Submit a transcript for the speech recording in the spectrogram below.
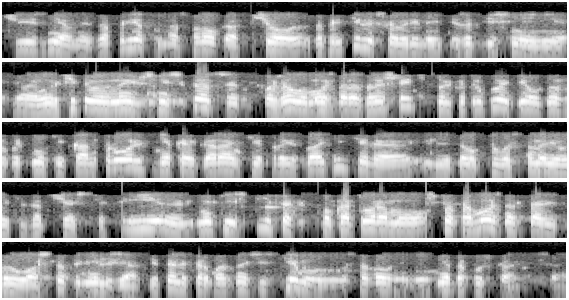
чрезмерный запрет. У нас много чего запретили в свое время без объяснений. А, учитывая нынешнюю ситуацию, пожалуй, можно разрешить. Только другое дело должен быть некий контроль, некая гарантия производителя или того, кто восстановил эти запчасти. И некий список, по которому что-то можно ставить БУ, а что-то нельзя. Детали тормозной системы восстановленные не допускаются.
